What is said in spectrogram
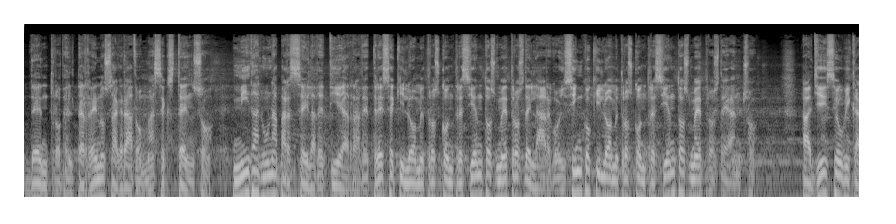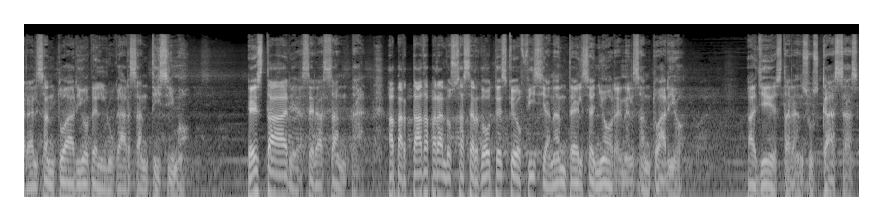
Dentro del terreno sagrado más extenso, midan una parcela de tierra de 13 kilómetros con 300 metros de largo y 5 kilómetros con 300 metros de ancho. Allí se ubicará el santuario del lugar santísimo. Esta área será santa, apartada para los sacerdotes que ofician ante el Señor en el santuario. Allí estarán sus casas,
